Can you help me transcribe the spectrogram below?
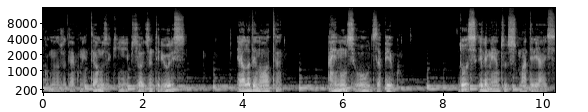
como nós já até comentamos aqui em episódios anteriores, ela denota a renúncia ou o desapego dos elementos materiais.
